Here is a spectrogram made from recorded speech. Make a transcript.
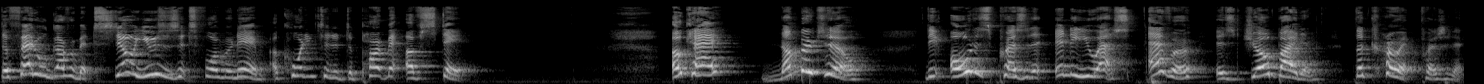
the federal government still uses its former name according to the Department of State. Okay, number two. The oldest president in the U.S. ever is Joe Biden, the current president.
